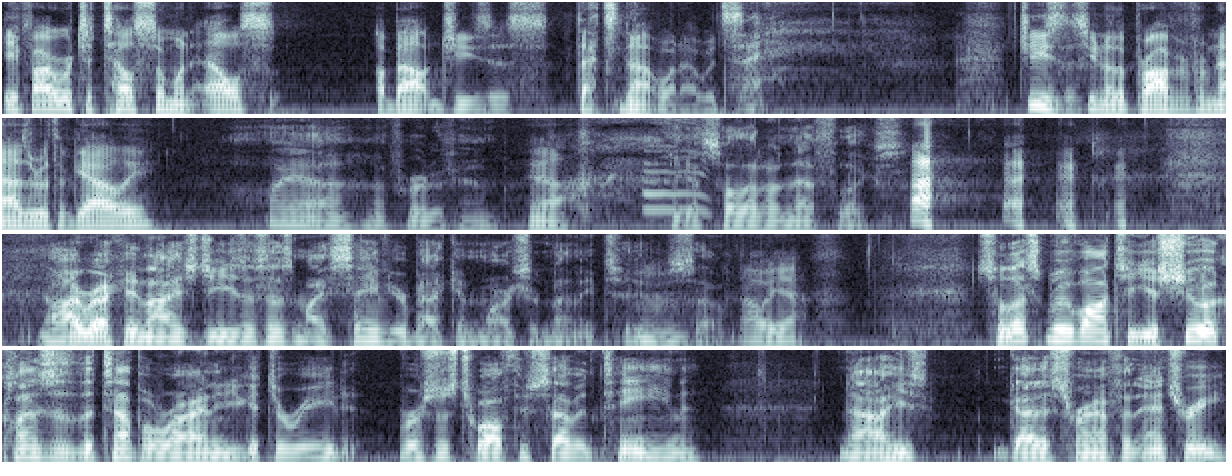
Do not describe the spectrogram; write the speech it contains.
if I were to tell someone else about Jesus, that's not what I would say. Jesus, you know, the prophet from Nazareth of Galilee? Oh yeah, I've heard of him. Yeah. I think I saw that on Netflix. no, I recognized Jesus as my Savior back in March of '92. Mm-hmm. So, Oh, yeah. so let's move on to Yeshua cleanses the temple, Ryan, and you get to read verses 12 through 17. Now he's got his triumphant entry,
